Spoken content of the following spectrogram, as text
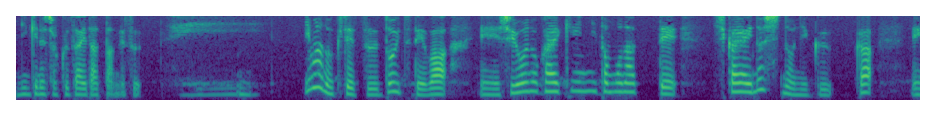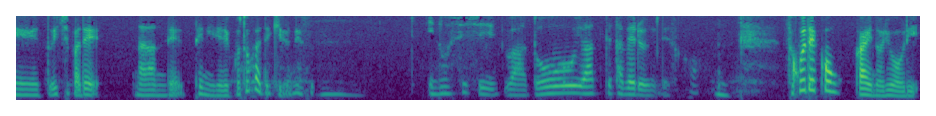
人気の食材だったんです。へー今の季節ドイツでは、えー狩猟の解禁に伴って鹿やイノシシの肉が、えーと市場で並んで手に入れることができるんです。うんイノシシはどうやって食べるんですか？そこで今回の料理、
